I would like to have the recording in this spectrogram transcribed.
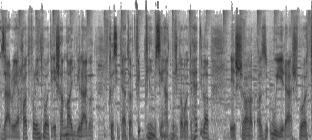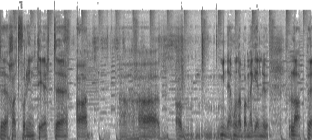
zárójel 6 forint volt, és a nagyvilágot, köszi, tehát a filmszínház muzsika volt a heti lap, és a, az újírás volt 6 forintért a, a, a minden hónapban megjelenő lap.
